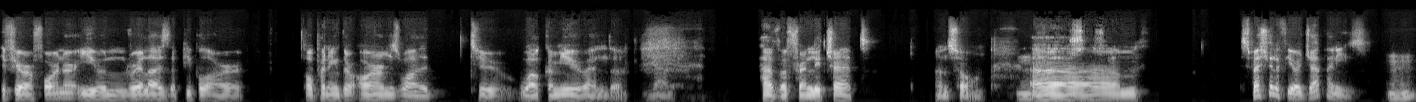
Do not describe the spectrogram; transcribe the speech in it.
if you're a foreigner, you'll realize that people are opening their arms wide to welcome you and uh, yeah. have a friendly chat and so on. Mhm. Um, especially if you're Japanese. Mhm.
